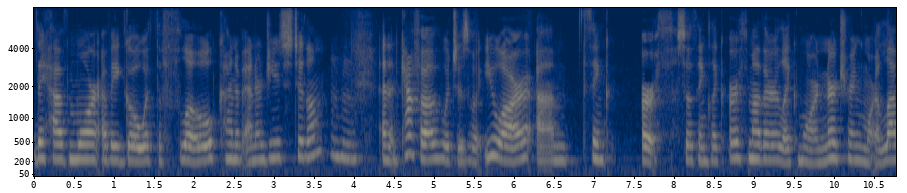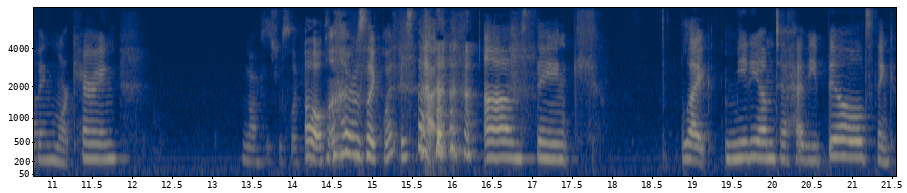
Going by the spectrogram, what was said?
they have more of a go with the flow kind of energies to them. And then Kapha, which is what you are, um, think earth. So think like earth mother, like more nurturing, more loving, more caring. Knox is just like. Oh, I was like, what is that? um, think like medium to heavy build, think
